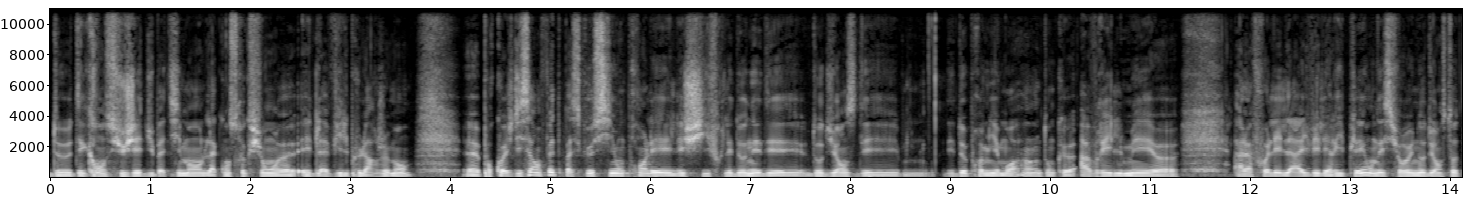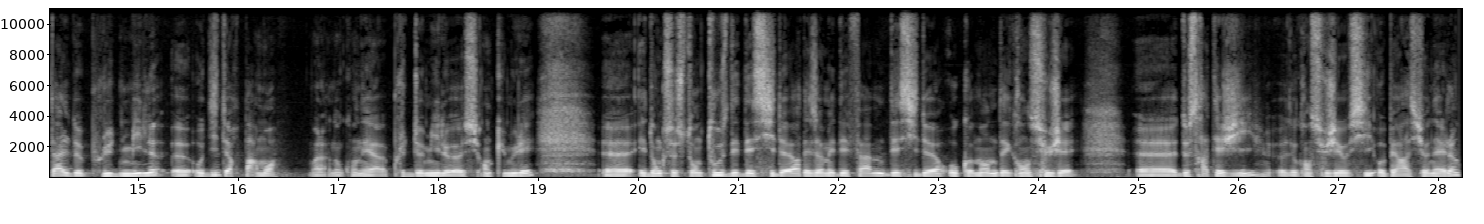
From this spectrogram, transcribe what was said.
de, des grands sujets du bâtiment, de la construction et de la ville plus largement. pourquoi je dis ça, en fait, parce que si on prend les, chiffres, les données d'audience des, des, deux premiers mois, hein, donc avril, mai, à la fois les lives et les replays, on est sur une audience totale de plus de 1000 auditeurs par mois. Voilà, donc on est à plus de 2000 euh, en cumulé. Euh, et donc ce sont tous des décideurs, des hommes et des femmes, décideurs aux commandes des grands sujets euh, de stratégie, de grands sujets aussi opérationnels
